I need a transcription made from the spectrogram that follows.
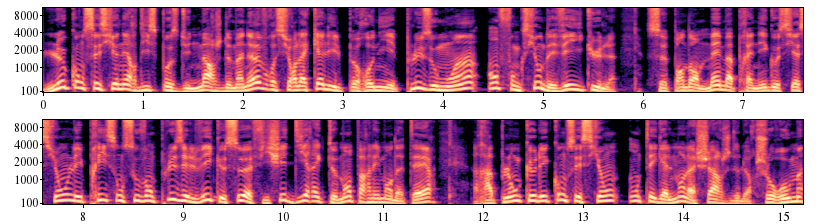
Le concessionnaire dispose d'une marge de manœuvre sur laquelle il peut renier plus ou moins en fonction des véhicules. Cependant, même après négociation, les prix sont souvent plus élevés que ceux affichés directement par les mandataires. Rappelons que les concessions ont également la charge de leur showroom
